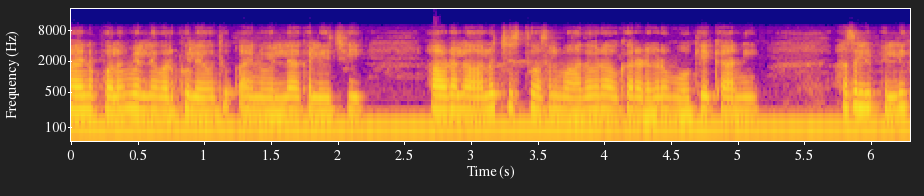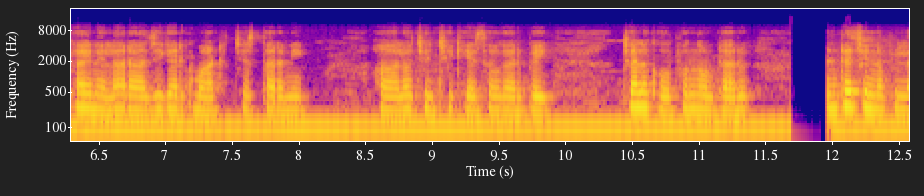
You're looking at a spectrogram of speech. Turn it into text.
ఆయన పొలం వెళ్ళే వరకు లేదు ఆయన వెళ్ళాక లేచి ఆవిడలా ఆలోచిస్తూ అసలు మాధవరావు గారు అడగడం ఓకే కానీ అసలు ఈ పెళ్ళికి ఆయన ఎలా రాజీ గారికి మాట ఇచ్చేస్తారని ఆలోచించి కేశవ్ గారిపై చాలా కోపంగా ఉంటారు. అంటే చిన్నపిల్ల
